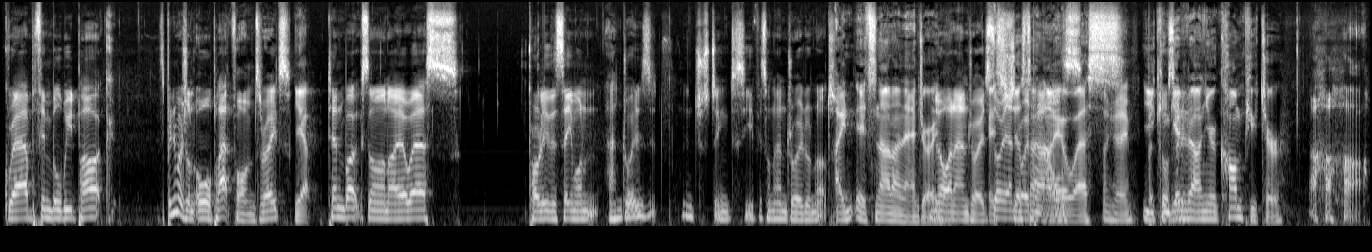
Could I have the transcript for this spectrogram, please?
grab Thimbleweed Park. It's pretty much on all platforms, right? Yep. 10 bucks on iOS. Probably the same on Android. Is it interesting to see if it's on Android or not? I, it's not on Android. Not on Android. It's Sorry, just Android on pals. iOS. Okay, You can also- get it on your computer, Ahaha.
